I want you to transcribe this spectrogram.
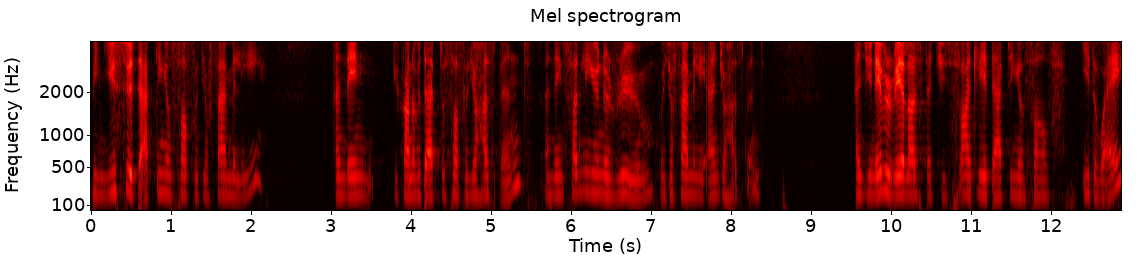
been used to adapting yourself with your family, and then you kind of adapt yourself with your husband, and then suddenly you're in a room with your family and your husband. And you never realize that you're slightly adapting yourself either way,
